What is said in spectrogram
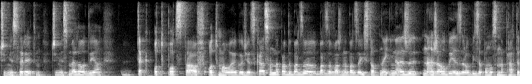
czym jest rytm, czym jest melodia. Tak od podstaw, od małego dziecka są naprawdę bardzo, bardzo ważne, bardzo istotne i należy, należałoby je zrobić za pomocą naprawdę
